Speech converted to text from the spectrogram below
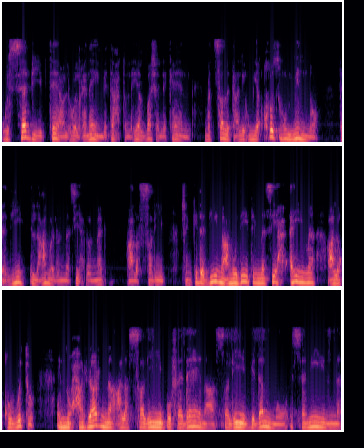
والسبي بتاعه اللي هو الغنايم بتاعته اللي هي البشر اللي كان متسلط عليهم يأخذهم منه. فدي اللي عمله المسيح له المجد على الصليب. عشان كده دي معمودية المسيح قايمة على قوته إنه حررنا على الصليب وفدانا على الصليب بدمه الثمين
